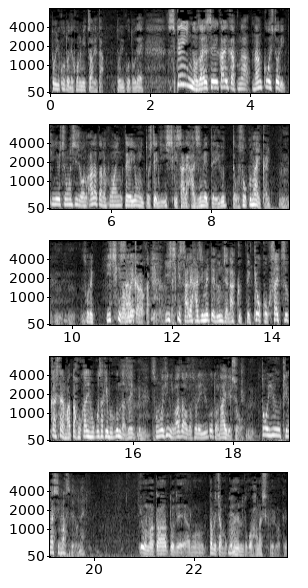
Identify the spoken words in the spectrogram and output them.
ということで、この3つ挙げた。ということで、スペインの財政改革が難航しており、金融資本市場の新たな不安定要因として意識され始めているって遅くないかい、それ、意識され、まあ前から分かってるからね。意識され始めてるんじゃなくって、今日国債通過したらまた他に矛先向くんだぜって、その日にわざわざそれ言うことはないでしょう。という気がしますけどね。今日また後で、あの、タベちゃんもこの辺のところ話してくれるわけ？あ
